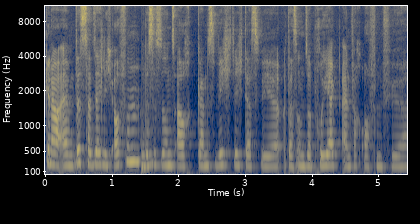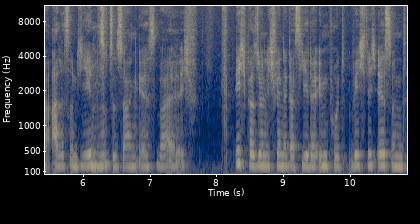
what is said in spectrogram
Genau, ähm, das ist tatsächlich offen. Das ist uns auch ganz wichtig, dass wir, dass unser Projekt einfach offen für alles und jeden mhm. sozusagen ist, weil ich ich persönlich finde, dass jeder Input wichtig ist und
